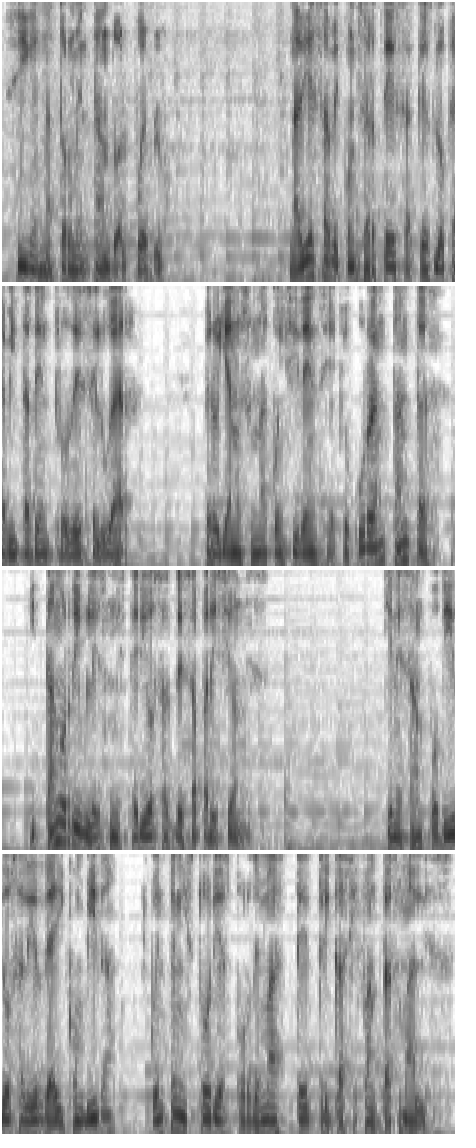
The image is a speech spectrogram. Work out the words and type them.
siguen atormentando al pueblo. Nadie sabe con certeza qué es lo que habita dentro de ese lugar, pero ya no es una coincidencia que ocurran tantas y tan horribles misteriosas desapariciones. Quienes han podido salir de ahí con vida cuentan historias por demás tétricas y fantasmales,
